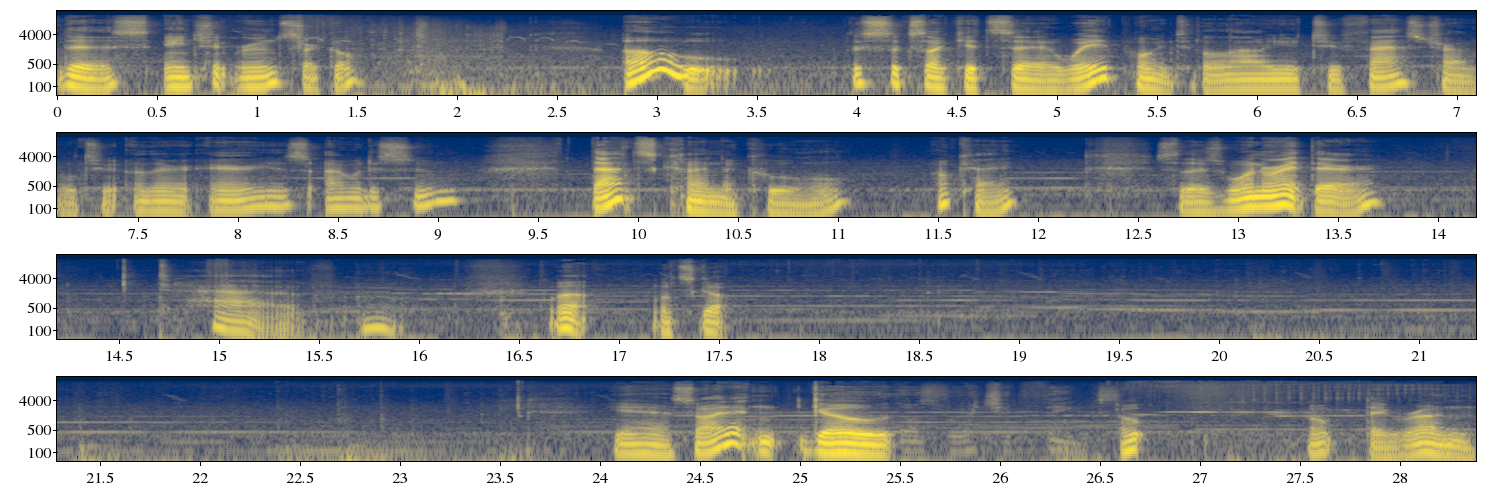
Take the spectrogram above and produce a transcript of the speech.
This ancient rune circle. Oh, this looks like it's a waypoint to allow you to fast travel to other areas, I would assume. That's kind of cool. Okay. So there's one right there. Tav. Oh. Well, let's go. Yeah, so I didn't go. Oh, oh, they run.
